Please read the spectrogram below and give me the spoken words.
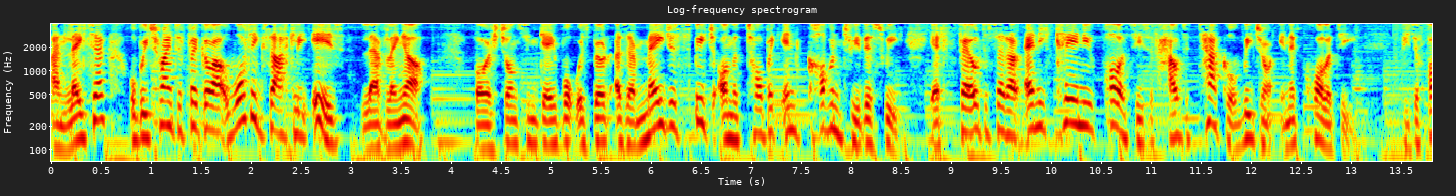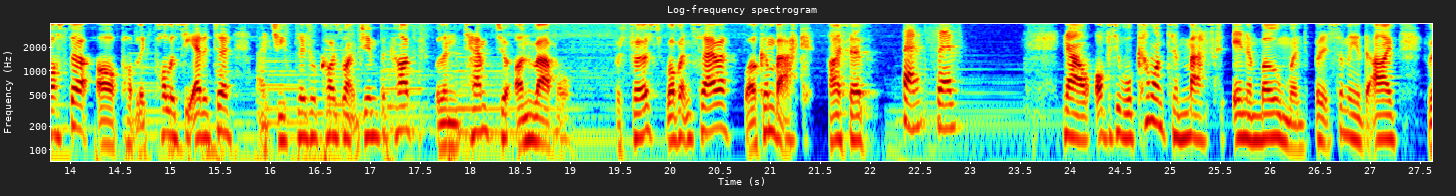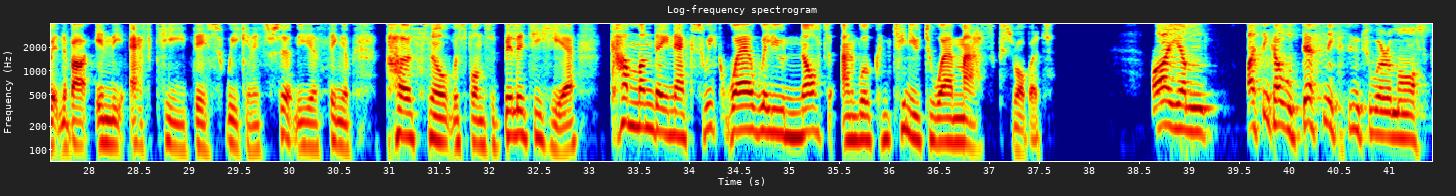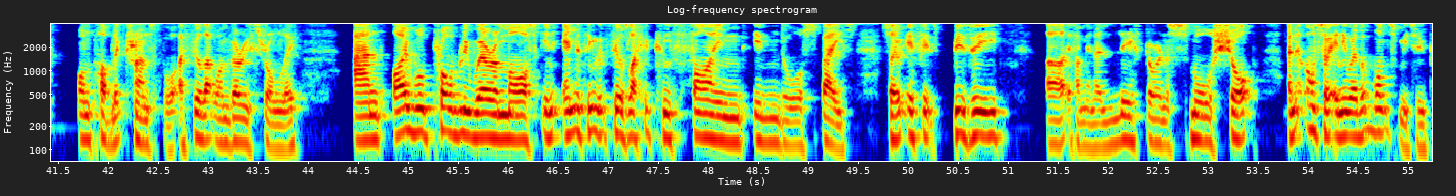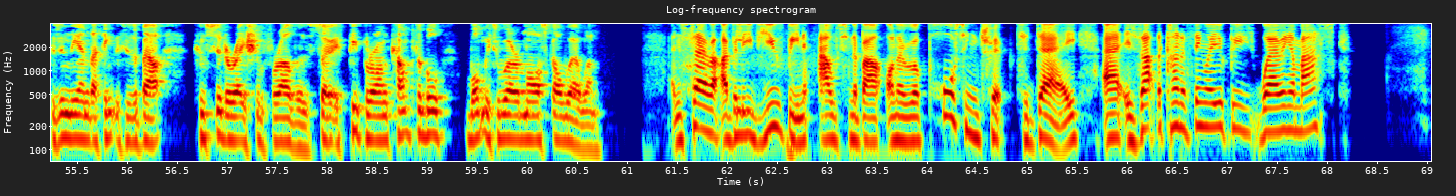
And later, we'll be trying to figure out what exactly is levelling up. Boris Johnson gave what was billed as a major speech on the topic in Coventry this week, yet failed to set out any clear new policies of how to tackle regional inequality. Peter Foster, our public policy editor, and chief political correspondent Jim Pickard will attempt to unravel. But first, Robert and Sarah, welcome back. Hi, Seb. Thanks, Seb. Now, obviously, we'll come on to masks in a moment, but it's something that I've written about in the FT this week, and it's certainly a thing of personal responsibility here. Come Monday next week, where will you not and will continue to wear masks, Robert? I um I think I will definitely continue to wear a mask on public transport. I feel that one very strongly. And I will probably wear a mask in anything that feels like a confined indoor space. So if it's busy, uh, if I'm in a lift or in a small shop, and also anywhere that wants me to, because in the end, I think this is about consideration for others. So if people are uncomfortable, want me to wear a mask, I'll wear one. And Sarah, I believe you've been out and about on a reporting trip today. Uh, is that the kind of thing where you'd be wearing a mask?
